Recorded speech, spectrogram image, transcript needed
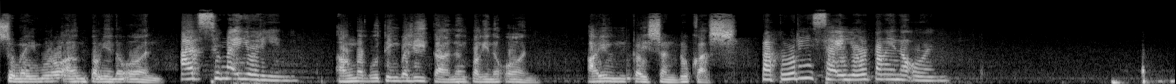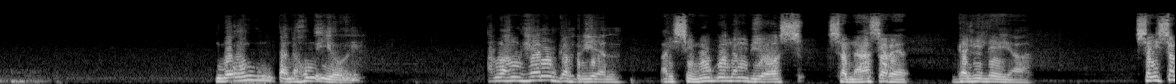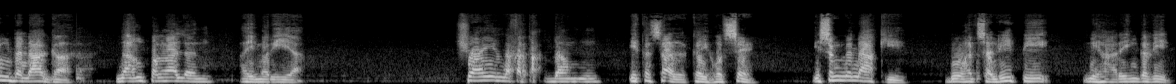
Sumainyo ang Panginoon. at sumaiyo rin. Ang mabuting balita ng Panginoon ayon kay San Lucas. Papuri sa iyo, Panginoon. Noong panahong iyon, ang Anghel Gabriel ay sinugo ng Diyos sa Nazareth, Galilea, sa isang dalaga na ang pangalan ay Maria. Siya ay nakatakdang ikasal kay Jose, isang lalaki buhat sa lipi ni Haring David.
